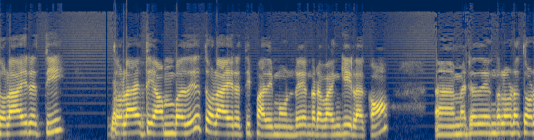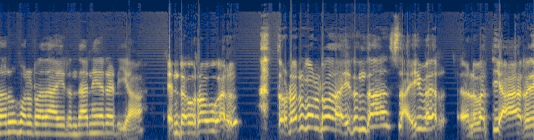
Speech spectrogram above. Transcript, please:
தொள்ளாயிரத்தி தொள்ளாயிரத்தி ஐம்பது தொள்ளாயிரத்தி பதிமூன்று எங்களோட வங்கி இலக்கம். மற்றது எங்களோட தொடர்பு கொள்றதா இருந்தா நேரடியா என்ற உறவுகள். தொடர்பு கொள்றதா இருந்தா சைபர் எழுபத்தி ஆறு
